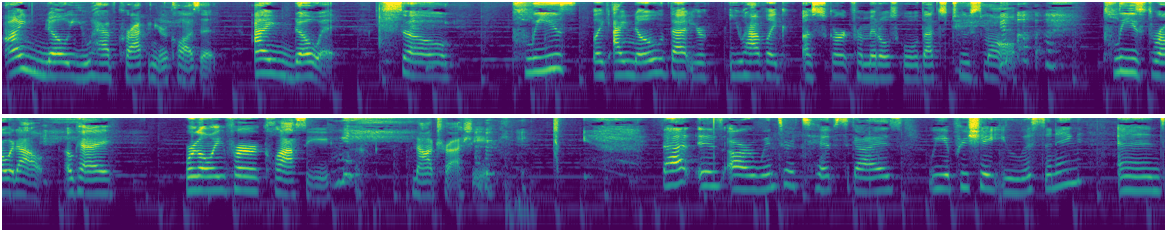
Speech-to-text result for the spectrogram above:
I know you have crap in your closet. I know it. So please, like I know that you're you have like a skirt from middle school that's too small. please throw it out, okay? We're going for classy, not trashy. that is our winter tips, guys. We appreciate you listening and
